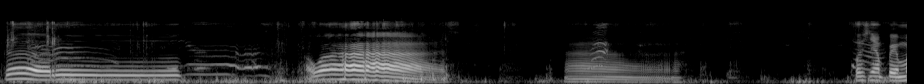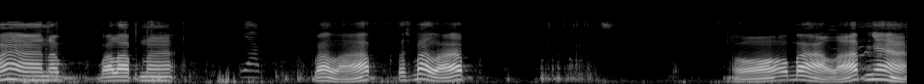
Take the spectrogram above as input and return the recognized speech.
geruk. Awas. Nah. Pas nyampe mana? Balapna? Balap, tas balap. Oh, balapnya.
